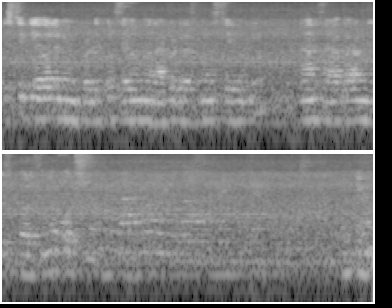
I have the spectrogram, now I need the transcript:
డిస్టిక్ లెవెల్లో మేము twenty four seven rapid response team ఉంది దాని సహకారం తీసుకోవాల్సిందిగా కోరుతున్నాం ఓకేనా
